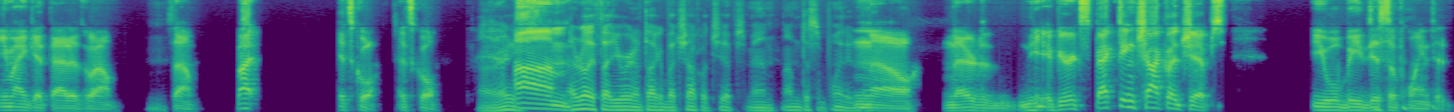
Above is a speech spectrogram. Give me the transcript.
you might get that as well. So but it's cool. It's cool Alrighty. um I really thought you were going to talk about chocolate chips, man. I'm disappointed. No, they're, if you're expecting chocolate chips, you will be disappointed.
